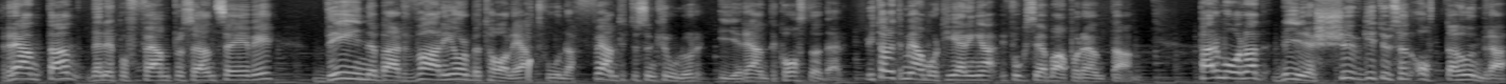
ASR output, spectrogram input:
Räntan, den är på 5% säger vi. Det innebär att varje år betalar jag 250 000 kronor i räntekostnader. Vi tar inte med amorteringar, vi fokuserar bara på räntan. Per månad blir det 20 800.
